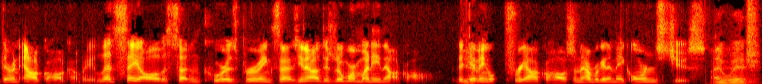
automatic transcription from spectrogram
They're an alcohol company. Let's say all of a sudden Coors Brewing says, you know, there's no more money in alcohol. They're yeah. giving free alcohol, so now we're going to make orange juice. I wish.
